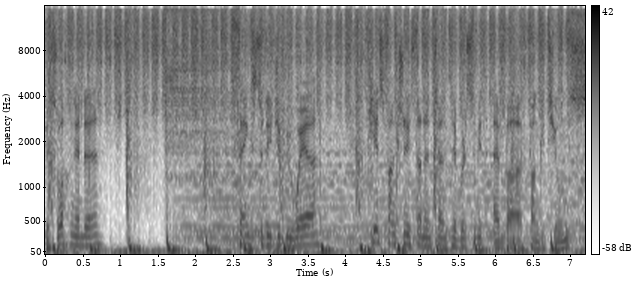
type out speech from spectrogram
Fürs Wochenende. Thanks to DJ Beware. Hier ist Functionist an den Turntables mit ein paar Funky Tunes.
